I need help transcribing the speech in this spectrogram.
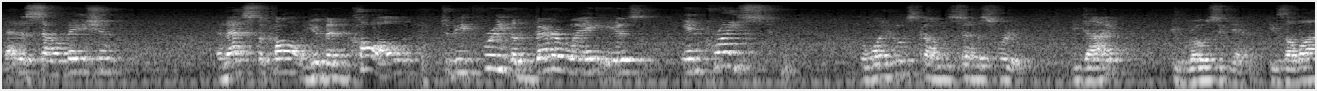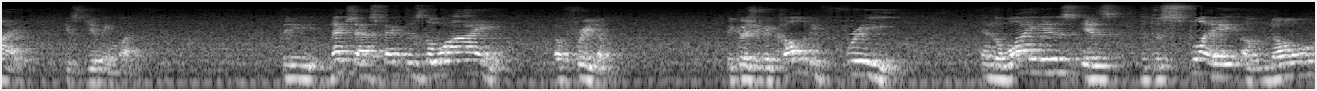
That is salvation. And that's the call. You've been called to be free. The better way is in Christ, the one who's come to set us free. He died, He rose again. He's alive, He's giving life. The next aspect is the why of freedom. Because you've been called to be free. And the why is, is the display of no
